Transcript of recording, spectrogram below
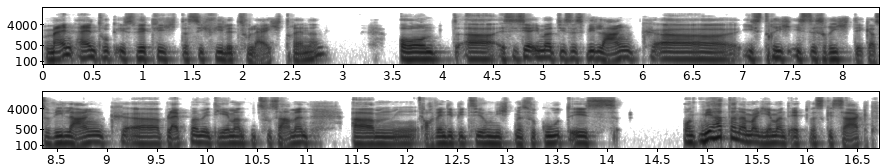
mein Eindruck ist wirklich, dass sich viele zu leicht trennen und äh, es ist ja immer dieses, wie lang äh, ist, ist es richtig? Also wie lang äh, bleibt man mit jemandem zusammen, ähm, auch wenn die Beziehung nicht mehr so gut ist. Und mir hat dann einmal jemand etwas gesagt,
